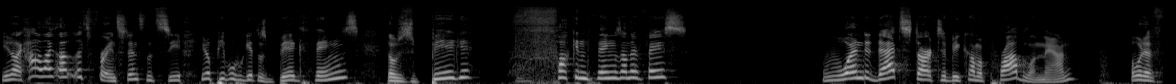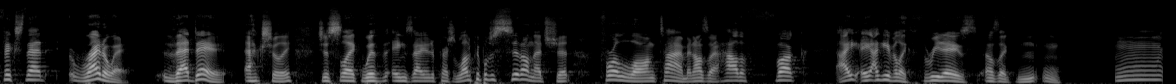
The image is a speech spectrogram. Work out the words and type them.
you know, like how, like, uh, let's for instance, let's see, you know, people who get those big things, those big fucking things on their face. When did that start to become a problem, man? I would have fixed that right away, that day, actually. Just like with anxiety and depression, a lot of people just sit on that shit for a long time, and I was like, how the fuck? I I gave it like three days. I was like, mm mm,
